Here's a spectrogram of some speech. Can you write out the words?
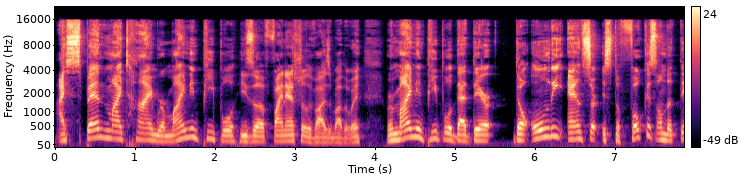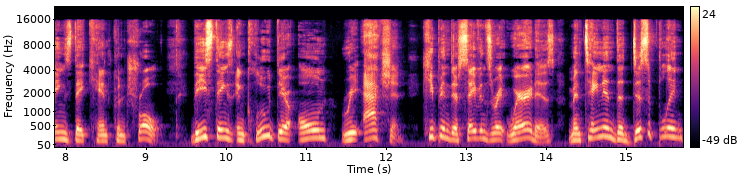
I spend my time reminding people, he's a financial advisor, by the way, reminding people that they're the only answer is to focus on the things they can control. These things include their own reaction, keeping their savings rate where it is, maintaining the disciplined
